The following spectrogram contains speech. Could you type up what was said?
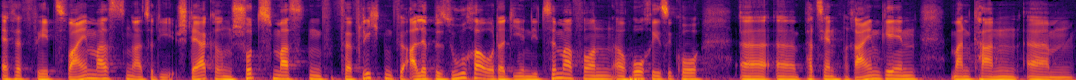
FFP2-Masken, also die stärkeren Schutzmasken, verpflichtend für alle Besucher oder die in die Zimmer von äh, Hochrisikopatienten äh, äh, reingehen. Man kann ähm,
